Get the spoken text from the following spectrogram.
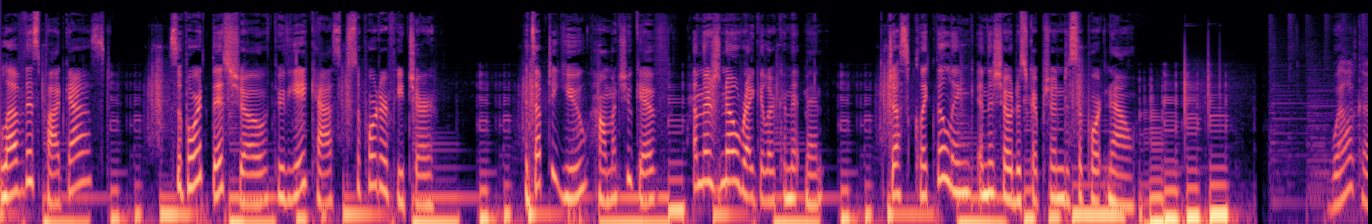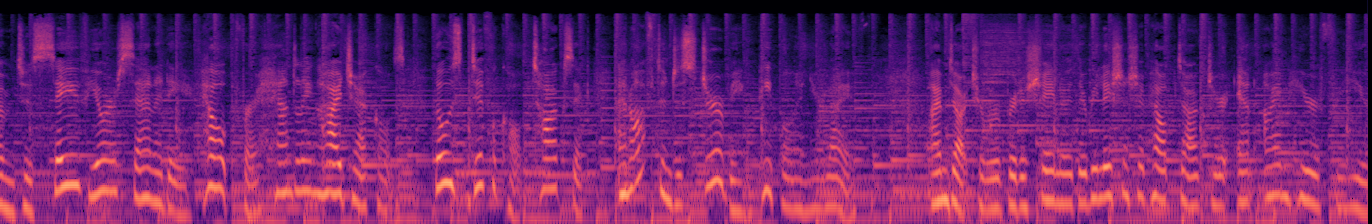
Love this podcast? Support this show through the ACAST supporter feature. It's up to you how much you give, and there's no regular commitment. Just click the link in the show description to support now. Welcome to Save Your Sanity Help for Handling Hijackals, those difficult, toxic, and often disturbing people in your life. I'm Dr. Roberta Shaler, the Relationship Help Doctor, and I'm here for you.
